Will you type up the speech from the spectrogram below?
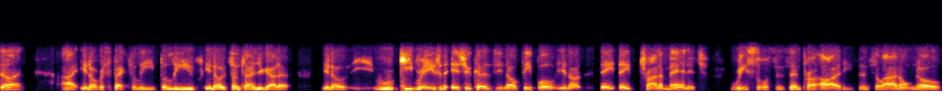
done. I, you know, respectfully believe, you know, sometimes you got to, you know, keep raising the issue because you know people, you know, they they trying to manage resources and priorities, and so I don't know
